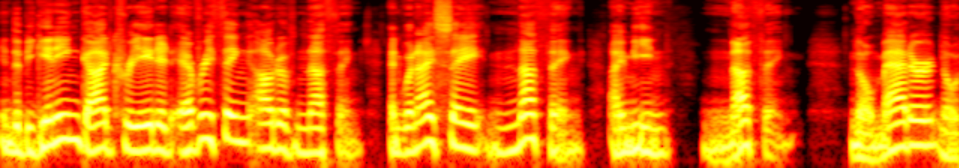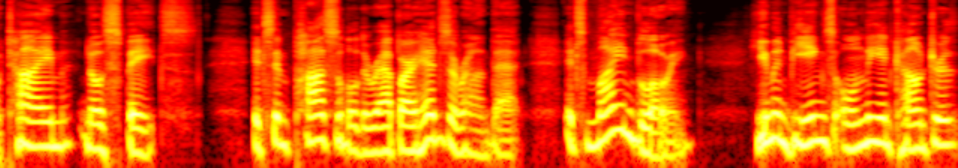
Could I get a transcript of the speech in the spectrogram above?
In the beginning, God created everything out of nothing. And when I say nothing, I mean nothing. No matter, no time, no space. It's impossible to wrap our heads around that. It's mind blowing. Human beings only encounter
